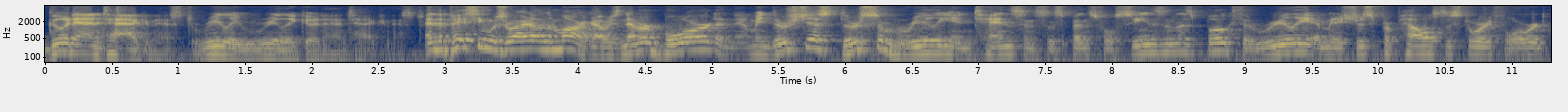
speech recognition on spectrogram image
Good antagonist, really, really good antagonist. And the pacing was right on the mark. I was never bored, and I mean, there's just, there's some really intense and suspenseful scenes in this book that really, I mean, it just propels the story forward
